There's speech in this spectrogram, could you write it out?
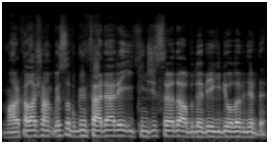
markalar şampiyonası bugün Ferrari ikinci sırada Abu Dhabi'ye gidiyor olabilirdi.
